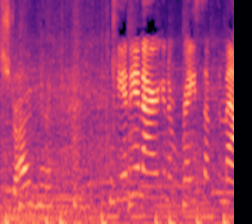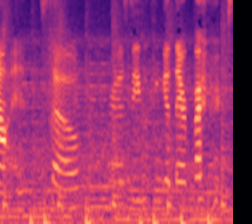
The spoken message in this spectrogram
Stride here. Cande and I are gonna race up the mountain. So we're gonna see who can get there first.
